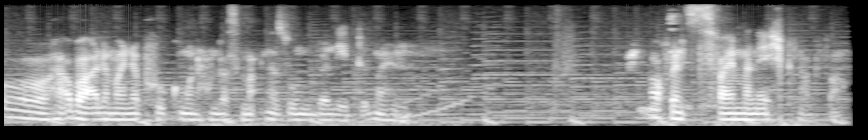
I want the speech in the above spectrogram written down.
Oh, aber alle meine Pokémon haben das Magneson überlebt, immerhin. Auch wenn es zweimal echt knapp war.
